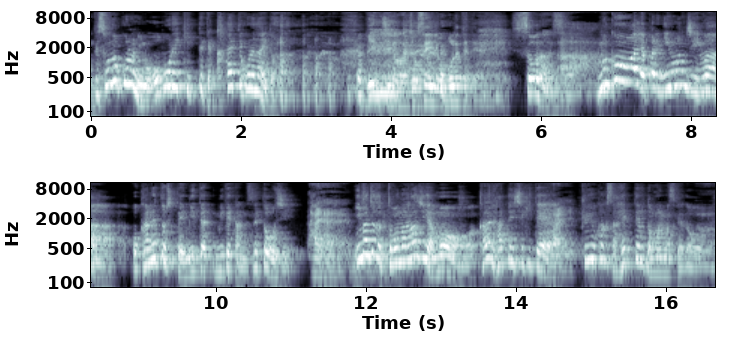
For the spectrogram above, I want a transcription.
んで、その頃にもう溺れ切ってて帰ってこれないと。現地の女性に溺れてて。そうなんですよ向こうはやっぱり日本人はお金として見て、見てたんですね、当時。はいはいはい。今ちょっと東南アジアもかなり発展してきて、はい給与格差減ってると思いますけど、うん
